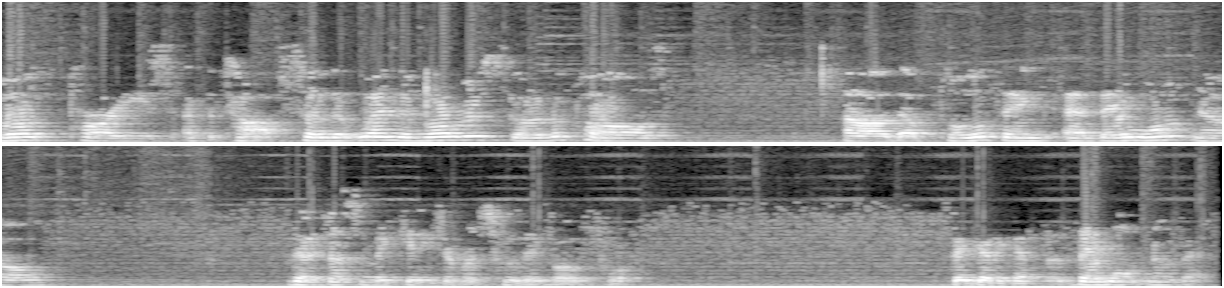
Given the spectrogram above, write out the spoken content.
both parties at the top so that when the voters go to the polls, uh, they'll pull a thing and they won't know that it doesn't make any difference who they vote for. They're going to get the, they won't know that.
